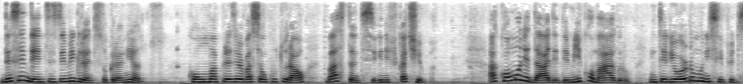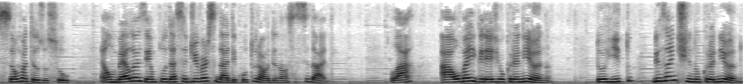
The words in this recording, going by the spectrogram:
descendentes de imigrantes ucranianos, com uma preservação cultural bastante significativa. A comunidade de Micomagro interior do município de São Mateus do Sul, é um belo exemplo dessa diversidade cultural de nossa cidade. Lá há uma igreja ucraniana, do rito bizantino ucraniano.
